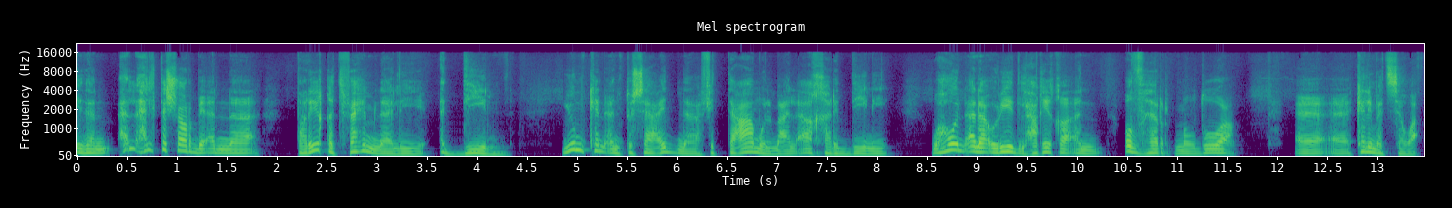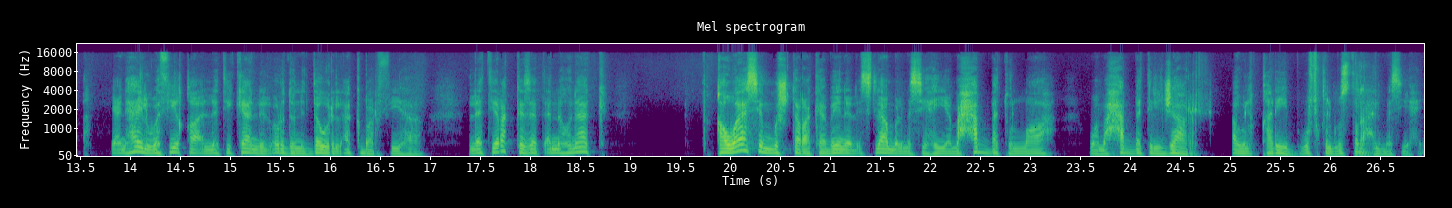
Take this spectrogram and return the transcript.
اذا هل هل تشعر بأن طريقة فهمنا للدين يمكن أن تساعدنا في التعامل مع الآخر الديني وهون أنا أريد الحقيقة أن أظهر موضوع كلمة سواء يعني هاي الوثيقة التي كان للأردن الدور الأكبر فيها التي ركزت أن هناك قواسم مشتركة بين الإسلام والمسيحية محبة الله ومحبة الجار أو القريب وفق المصطلح نعم. المسيحي.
